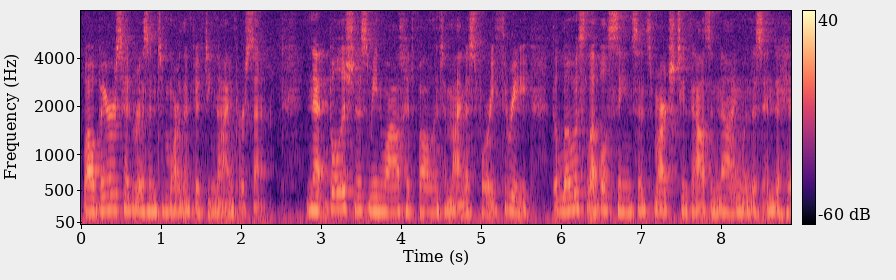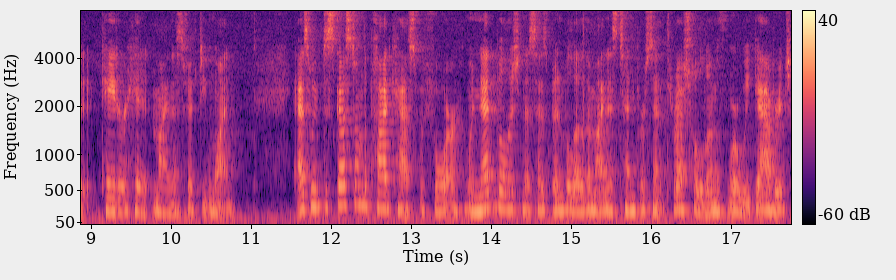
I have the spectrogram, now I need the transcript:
while bears had risen to more than 59%. Net bullishness, meanwhile, had fallen to minus 43, the lowest level seen since March 2009 when this indicator hit minus 51. As we've discussed on the podcast before, when net bullishness has been below the minus 10% threshold on the four week average,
